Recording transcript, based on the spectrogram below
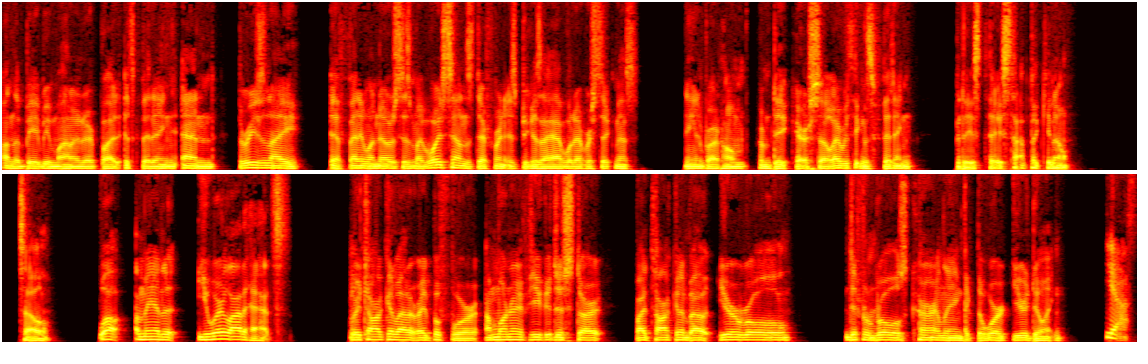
on the baby monitor, but it's fitting. And the reason I, if anyone notices, my voice sounds different is because I have whatever sickness Nina brought home from daycare. So everything's fitting for today's, today's topic, you know. So, well, Amanda, you wear a lot of hats. We were talking about it right before. I'm wondering if you could just start by talking about your role, different roles currently, and like the work you're doing. Yes.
